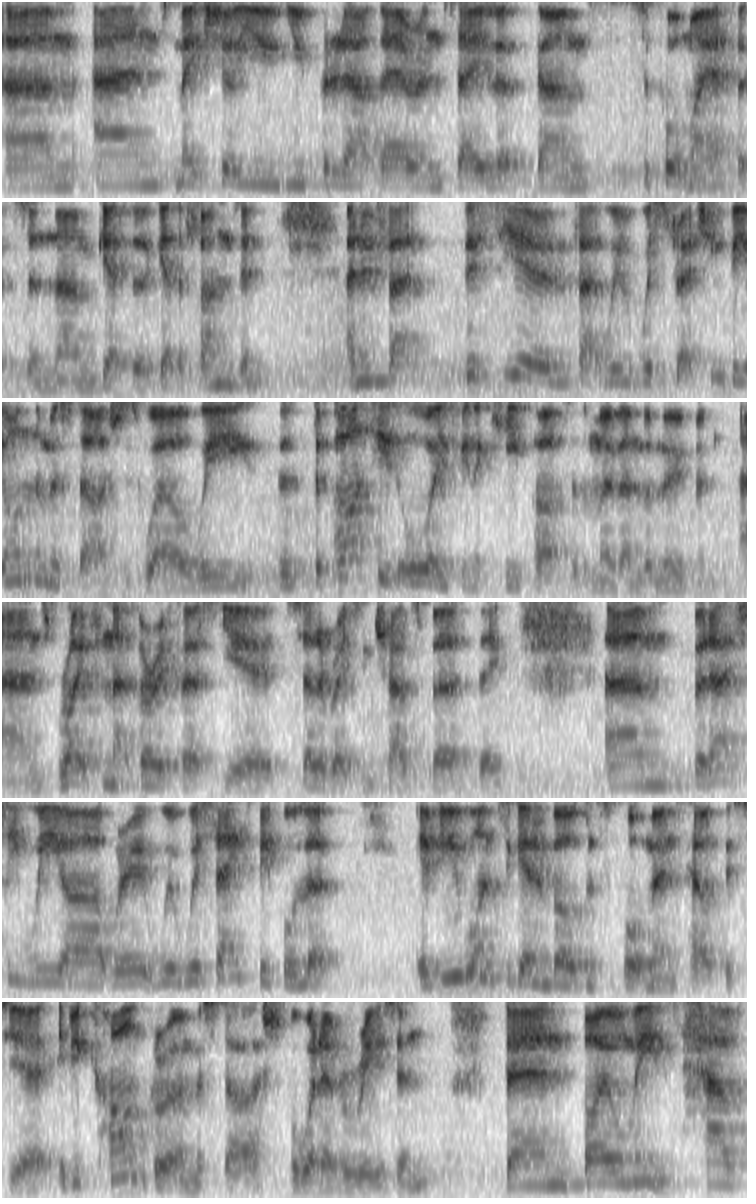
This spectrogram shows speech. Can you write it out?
um, and make sure you, you put it out there and say, look, um, support my efforts and um, get the get the funds in. And in fact, this year, in fact, we, we're stretching beyond the moustache as well. We the, the party has always been a key part of the Movember movement, and right from that very first year, celebrating Trav's birthday. Um, but actually, we are we're, we're we're saying to people, look, if you want to get involved and support men's health this year, if you can't grow a moustache for whatever reason, then by all means have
